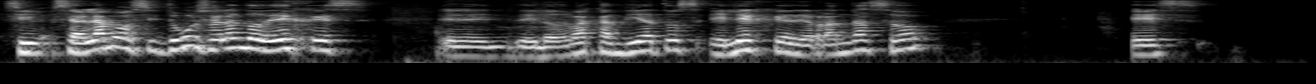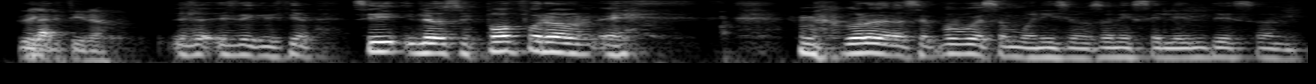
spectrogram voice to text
Si, si hablamos, si estuvimos hablando de ejes eh, de los demás candidatos, el eje de Randazo es de La- Cristina. Es, de Cristina. Sí, los spots fueron. eh, me acuerdo de los spots porque son buenísimos, son excelentes, son.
